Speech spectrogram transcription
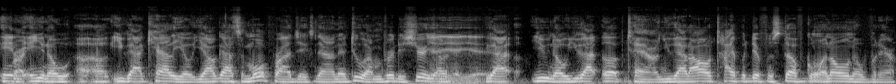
and, Right. and, you know uh, uh, you got Calio y'all got some more projects down there too I'm pretty sure Yeah, y'all yeah, yeah. you got you know you got Uptown you got all type of different stuff going on over there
